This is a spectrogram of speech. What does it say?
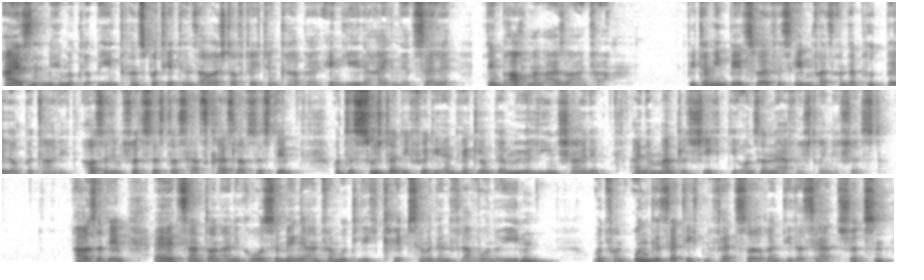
Eisen im Hämoglobin transportiert den Sauerstoff durch den Körper in jede eigene Zelle. Den braucht man also einfach. Vitamin B12 ist ebenfalls an der Blutbildung beteiligt. Außerdem schützt es das Herz-Kreislauf-System und ist zuständig für die Entwicklung der Myelinscheide, eine Mantelschicht, die unsere Nervenstränge schützt. Außerdem erhält Sanddorn eine große Menge an vermutlich krebshemmenden Flavonoiden und von ungesättigten Fettsäuren, die das Herz schützen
